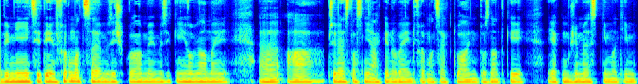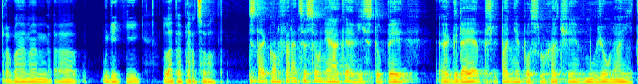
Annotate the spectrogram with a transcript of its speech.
vyměnit si ty informace mezi školami, mezi knihovnami a přinést vlastně nějaké nové informace, aktuální poznatky, jak můžeme s tímhle tím problémem u dětí lépe pracovat. Z té konference jsou nějaké výstupy, eh, kde je případně posluchači můžou najít.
